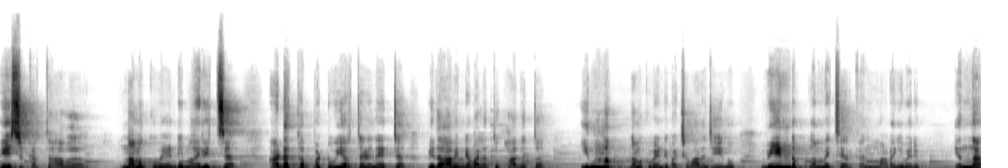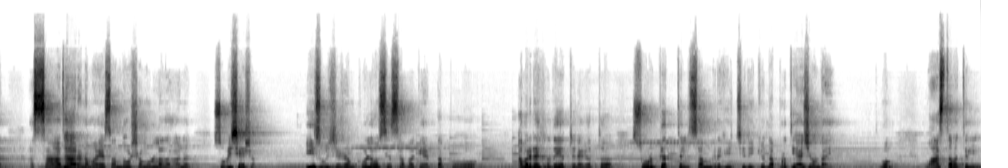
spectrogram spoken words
യേശു കർത്താവ് നമുക്ക് വേണ്ടി മരിച്ച് അടക്കപ്പെട്ട് ഉയർത്തെഴുന്നേറ്റ് പിതാവിന്റെ വലത്തുഭാഗത്ത് ഇന്നും നമുക്ക് വേണ്ടി പക്ഷപാതം ചെയ്യുന്നു. വീണ്ടും നമ്മെ ചേർക്കാൻ മടങ്ങി വരും. എന്ന അസാധാരണമായ സന്തോഷമുള്ളതാണ് സുവിശേഷം. ഈ സുവിശേഷം കൊലോസ്യ സഭ കേട്ടപ്പോൾ അവരുടെ ഹൃദയത്തിനകത്ത് സ്വർഗത്തിൽ സംഗ്രഹിച്ചിരിക്കുന്ന പ്രത്യാശ ഉണ്ടായി. അപ്പം വാസ്തവത്തിൽ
